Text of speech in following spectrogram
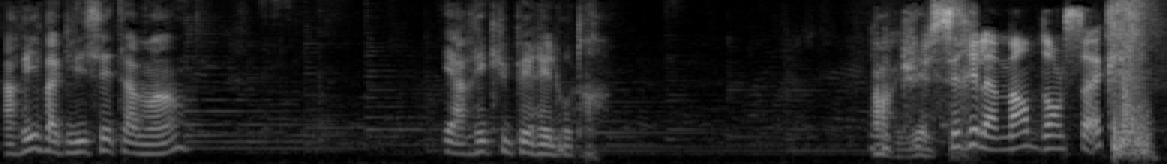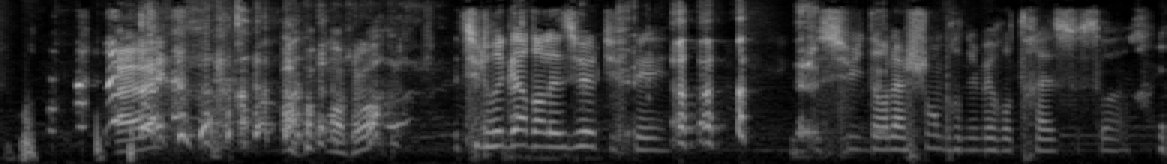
arrive à glisser ta main et à récupérer l'autre. On Ah, pu lui yes. serrer la main dans le sac. Ah ouais. Bonjour. Tu le regardes dans les yeux et tu fais. Je suis dans la chambre numéro 13 ce soir.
